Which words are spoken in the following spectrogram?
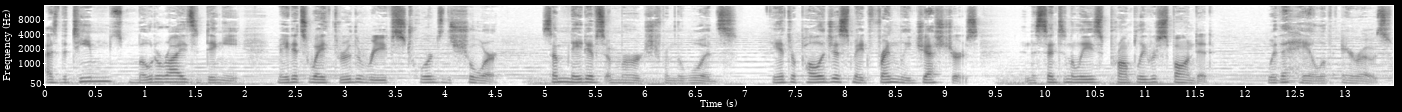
As the team's motorized dinghy made its way through the reefs towards the shore, some natives emerged from the woods. The anthropologists made friendly gestures, and the Sentinelese promptly responded with a hail of arrows.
